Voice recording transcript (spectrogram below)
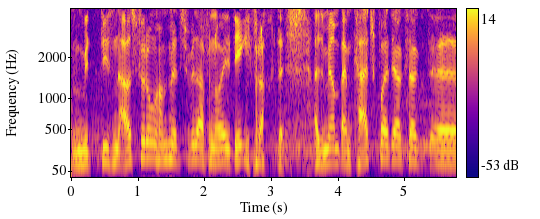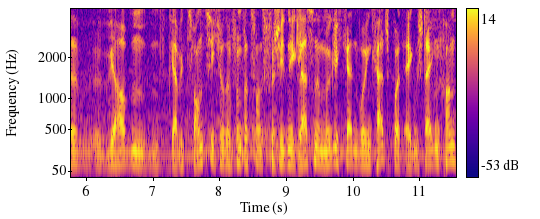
mit diesen Ausführungen haben wir jetzt schon wieder auf eine neue Idee gebracht. Also wir haben beim Kartsport ja gesagt, äh, wir haben, glaube ich, 20 oder 25 verschiedene Klassen und Möglichkeiten, wo ich in Kartsport einsteigen kann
